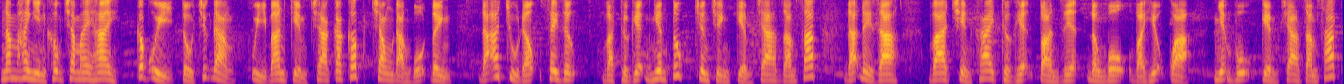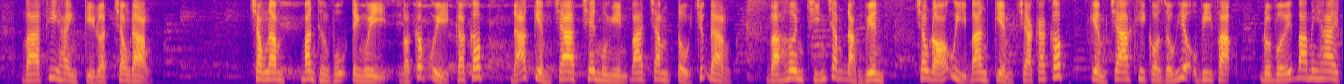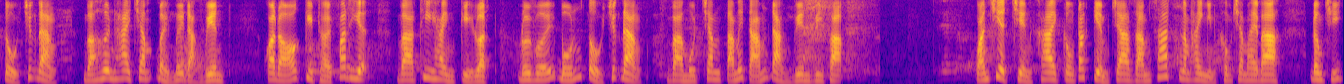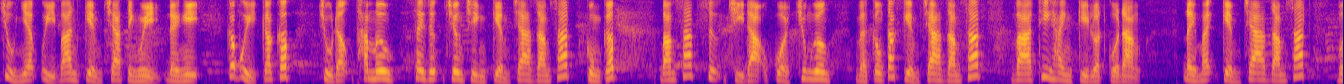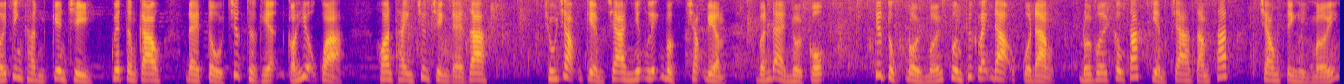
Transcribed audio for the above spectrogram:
Năm 2022, cấp ủy, tổ chức đảng, ủy ban kiểm tra các cấp trong Đảng bộ tỉnh đã chủ động xây dựng và thực hiện nghiêm túc chương trình kiểm tra giám sát đã đề ra và triển khai thực hiện toàn diện, đồng bộ và hiệu quả nhiệm vụ kiểm tra giám sát và thi hành kỷ luật trong Đảng. Trong năm, Ban Thường vụ tỉnh ủy và cấp ủy các cấp đã kiểm tra trên 1.300 tổ chức đảng và hơn 900 đảng viên, trong đó Ủy ban kiểm tra các cấp kiểm tra khi có dấu hiệu vi phạm đối với 32 tổ chức đảng và hơn 270 đảng viên, qua đó kịp thời phát hiện và thi hành kỷ luật đối với 4 tổ chức đảng và 188 đảng viên vi phạm. Quán triệt triển khai công tác kiểm tra giám sát năm 2023, đồng chí chủ nhiệm Ủy ban Kiểm tra tỉnh ủy đề nghị cấp ủy các cấp chủ động tham mưu xây dựng chương trình kiểm tra giám sát cung cấp, bám sát sự chỉ đạo của Trung ương về công tác kiểm tra giám sát và thi hành kỷ luật của Đảng, đẩy mạnh kiểm tra giám sát với tinh thần kiên trì, quyết tâm cao để tổ chức thực hiện có hiệu quả, hoàn thành chương trình đề ra, chú trọng kiểm tra những lĩnh vực trọng điểm, vấn đề nổi cộm, tiếp tục đổi mới phương thức lãnh đạo của Đảng đối với công tác kiểm tra giám sát trong tình hình mới.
